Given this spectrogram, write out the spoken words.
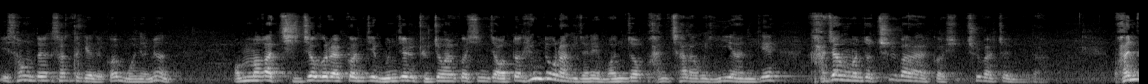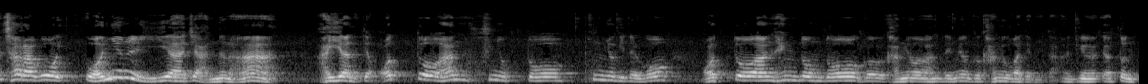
이 선택해야 될 건 뭐냐면 엄마가 지적을 할 건지 문제를 교정할 것인지 어떤 행동을 하기 전에 먼저 관찰하고 이해하는 게 가장 먼저 출발할 것이 출발점입니다. 관찰하고 원인을 이해하지 않는 한 아이한테 어떠한 훈육도 폭력이 되고 어떠한 행동도 그 강요가 되면 그 강요가 됩니다. 그 어떤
